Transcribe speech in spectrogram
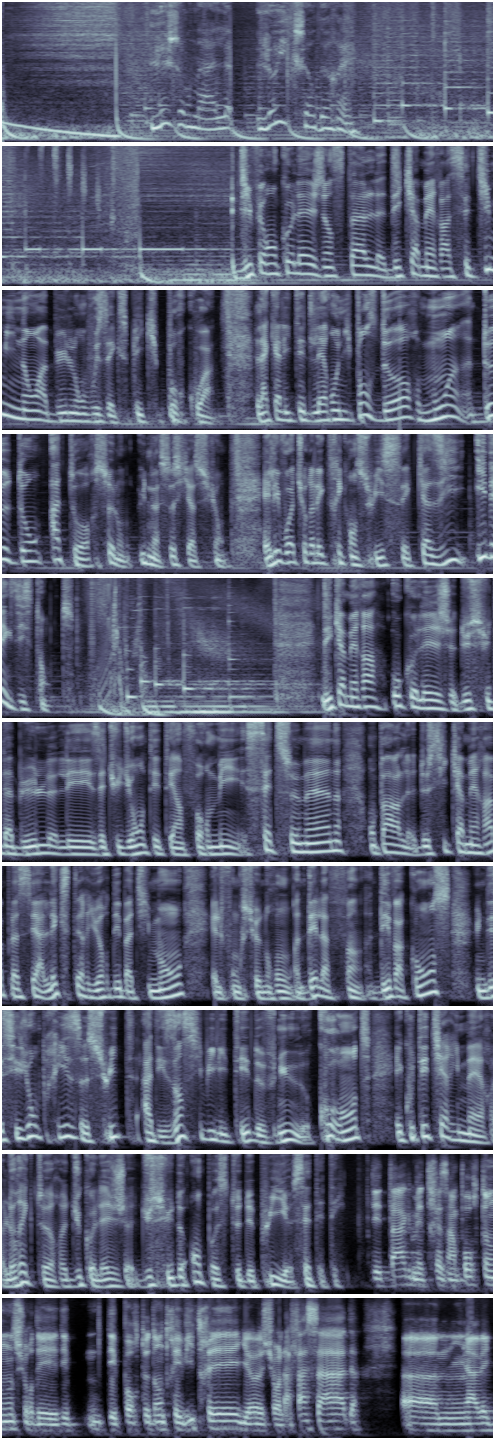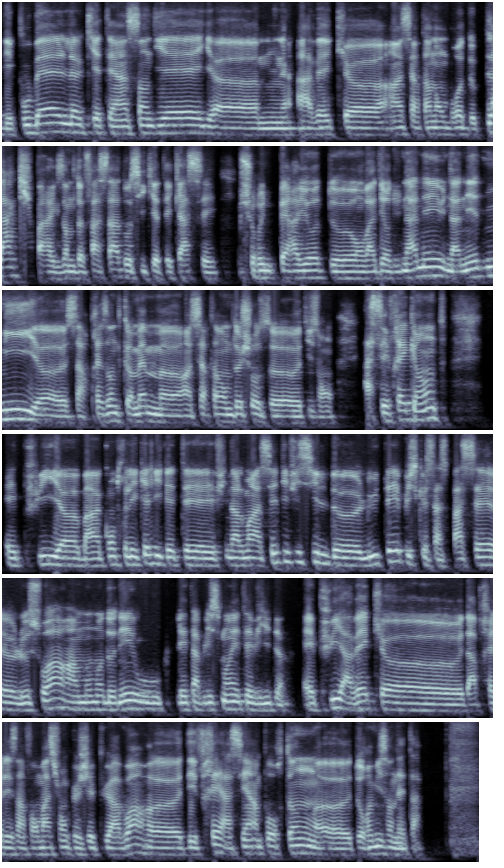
Le journal Loïc Chorderet. Différents collèges installent des caméras, c'est imminent à Bulle, on vous explique pourquoi. La qualité de l'air, on y pense dehors, moins dedans à tort selon une association. Et les voitures électriques en Suisse, c'est quasi inexistante. Des caméras au collège du Sud à Bulle. Les étudiants ont été informés cette semaine. On parle de six caméras placées à l'extérieur des bâtiments. Elles fonctionneront dès la fin des vacances. Une décision prise suite à des incivilités devenues courantes. Écoutez Thierry Maire, le recteur du collège du Sud, en poste depuis cet été des tags, mais très importants, sur des, des, portes d'entrée vitrées, euh, sur la façade, euh, avec des poubelles qui étaient incendiées, euh, avec un certain nombre de plaques, par exemple, de façade aussi qui étaient cassées. Sur une période, on va dire, d'une année, une année et demie, ça représente quand même un certain nombre de choses, disons, assez fréquentes et puis euh, ben, contre lesquels il était finalement assez difficile de lutter puisque ça se passait euh, le soir à un moment donné où l'établissement était vide. Et puis avec, euh, d'après les informations que j'ai pu avoir, des frais assez importants de remise en état.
